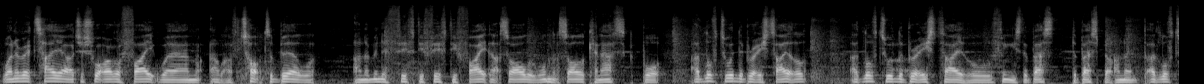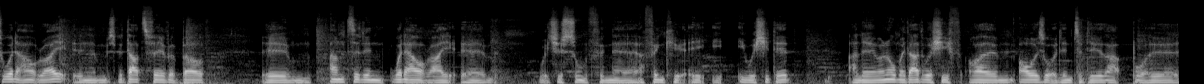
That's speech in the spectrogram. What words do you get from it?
when I retire, I just want to have a fight where I'm, I've topped a bill and I'm in a 50-50 fight. That's all I want. That's all I can ask. But I'd love to win the British title. I'd love to win the British title. I think it's the best, the best belt, and I'd, I'd love to win it outright. Um, it's my dad's favourite belt. Um, Anthony didn't win outright, um, which is something uh, I think he, he, he wish he did. And um, I know my dad wish he f- um, always wanted him to do that, but. Uh,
